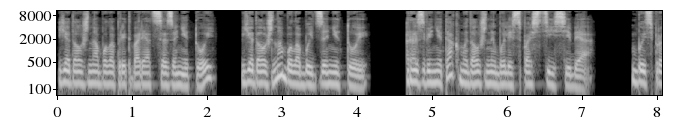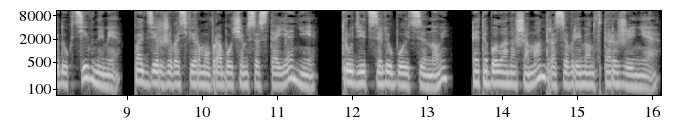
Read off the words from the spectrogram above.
Я должна была притворяться занятой, я должна была быть занятой. Разве не так мы должны были спасти себя? Быть продуктивными, поддерживать ферму в рабочем состоянии, трудиться любой ценой, это была наша мантра со времен вторжения.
